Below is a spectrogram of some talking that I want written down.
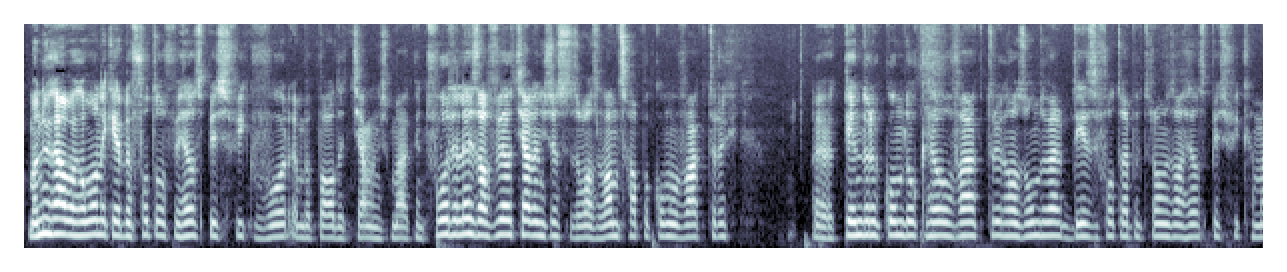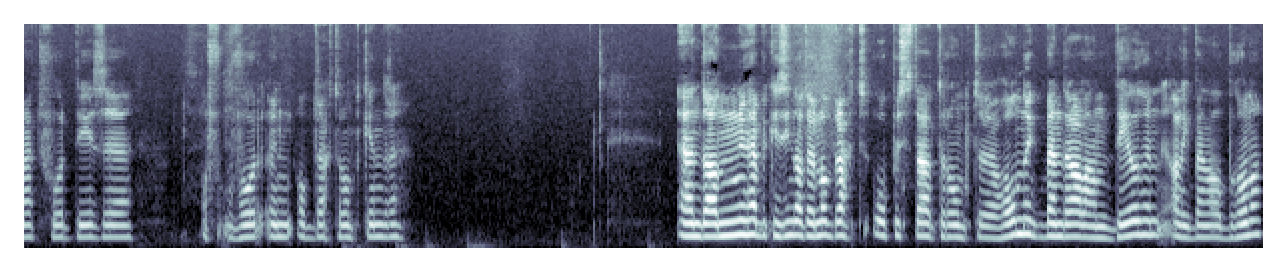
Maar nu gaan we gewoon een keer een foto heel specifiek voor een bepaalde challenge maken. Het voordeel is dat veel challenges, zoals landschappen, komen vaak terug. Uh, kinderen komt ook heel vaak terug als onderwerp. Deze foto heb ik trouwens al heel specifiek gemaakt voor deze, of voor een opdracht rond kinderen. En dan nu heb ik gezien dat er een opdracht open staat rond uh, honden. Ik ben er al aan deel, al ik ben al begonnen.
